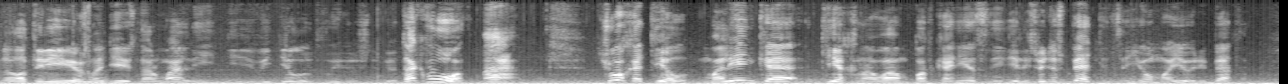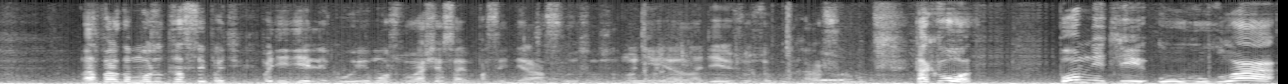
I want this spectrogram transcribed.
На лотерее, я же надеюсь, нормальные не делают выигрышные билеты. Так вот, а, что хотел, маленькая техно вам под конец недели. Сегодня же пятница, ё-моё, ребята. Нас, правда, может засыпать к понедельнику, и может мы вообще с вами последний раз слышимся. Ну не, я надеюсь, что все будет хорошо. Так вот, помните, у Гугла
